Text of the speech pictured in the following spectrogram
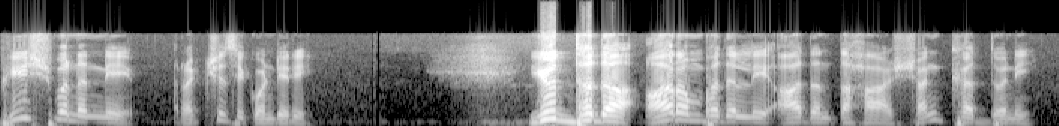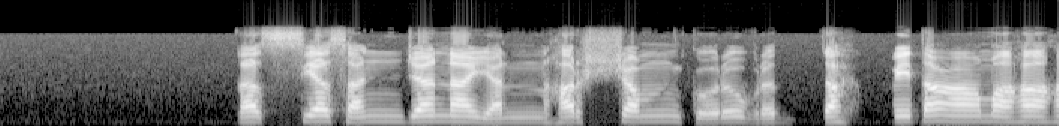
ಭೀಷ್ಮನನ್ನೇ ರಕ್ಷಿಸಿಕೊಂಡಿರಿ. ಯುದ್ಧದ ಆರಂಭದಲ್ಲಿ ಆದಂತಹ ಶಂಖಧ್ವನಿ. ತಸ್ಯ ಸಂಜನಯನ್ ಹರ್ಷಂ ಕುರು ವೃದ್ಧ ಪಿತಾಮಹಃ.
